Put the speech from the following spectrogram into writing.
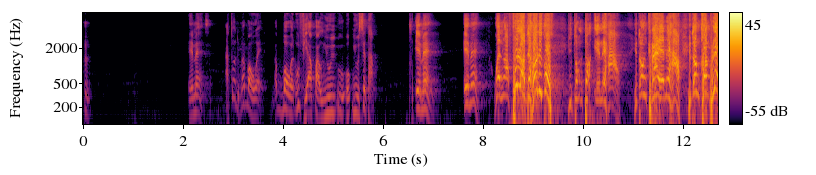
Hmm. Amen. I told you, remember word. Remember word. If you, you, you sit up. Amen. Amen. When you are full of the Holy Ghost, you don't talk anyhow. You don't cry anyhow. You don't complain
